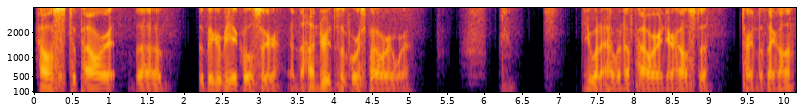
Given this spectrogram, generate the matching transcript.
house to power it. The, the bigger vehicles are in the hundreds of horsepower where you wouldn't have enough power in your house to turn the thing on.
